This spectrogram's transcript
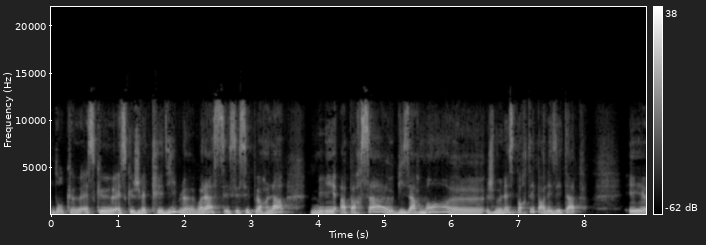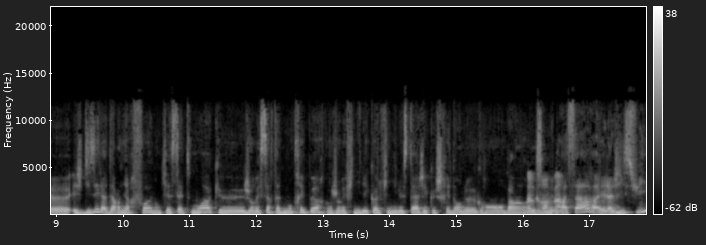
donc, euh, est-ce que est-ce que je vais être crédible? Voilà, c'est ces peurs là. Mais à part ça, euh, bizarrement, je me laisse porter par les étapes. Et, euh, et, je disais la dernière fois, donc il y a sept mois, que j'aurais certainement très peur quand j'aurais fini l'école, fini le stage et que je serais dans le grand bain le sans grand brassard. Et là, j'y suis.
